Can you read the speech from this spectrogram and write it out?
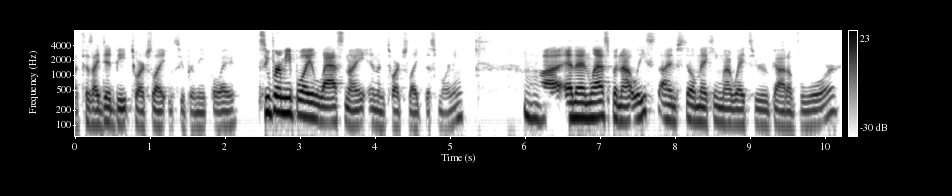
because I did beat Torchlight and Super Meat Boy. Super Meat Boy last night and then Torchlight this morning. Mhm. Uh, and then last but not least, I'm still making my way through God of War.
